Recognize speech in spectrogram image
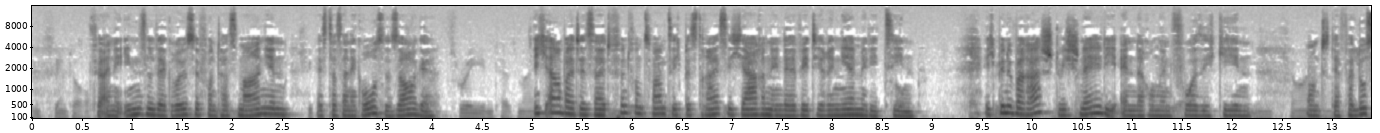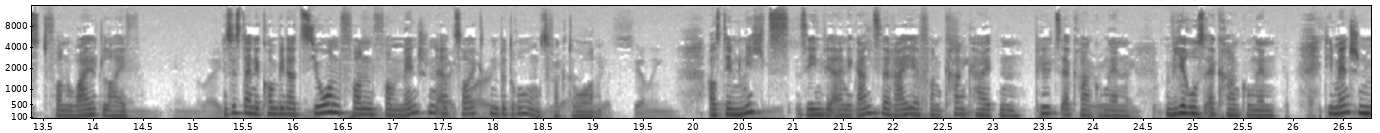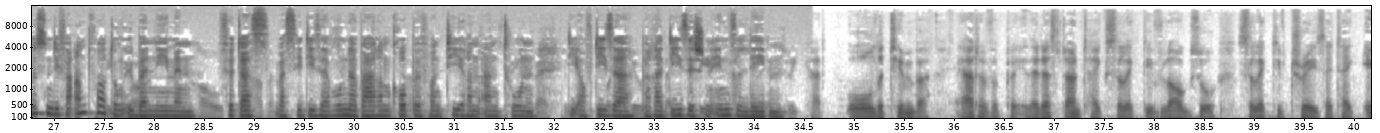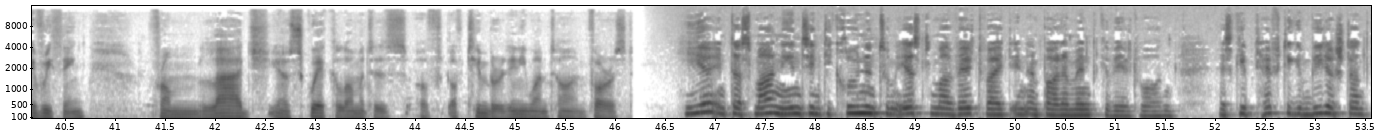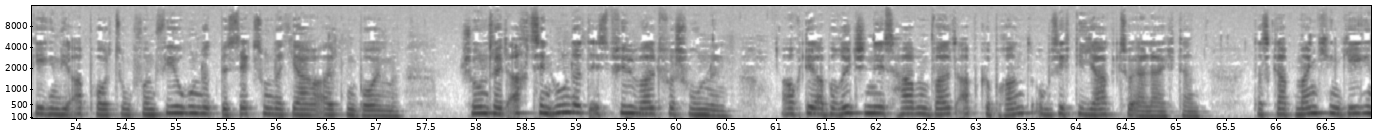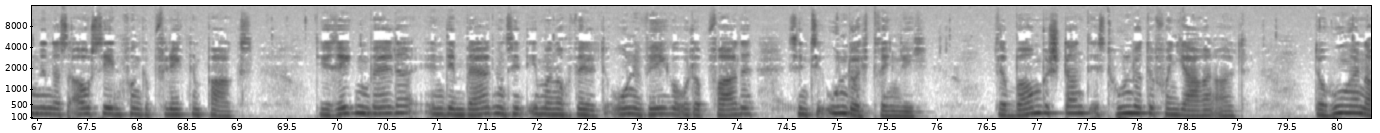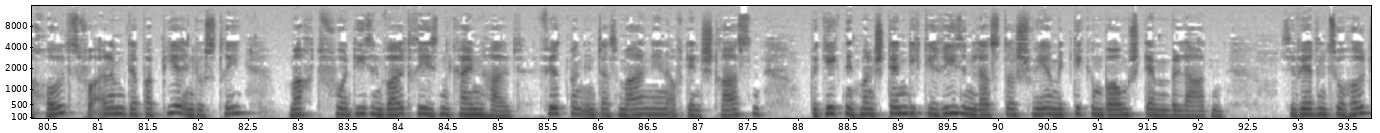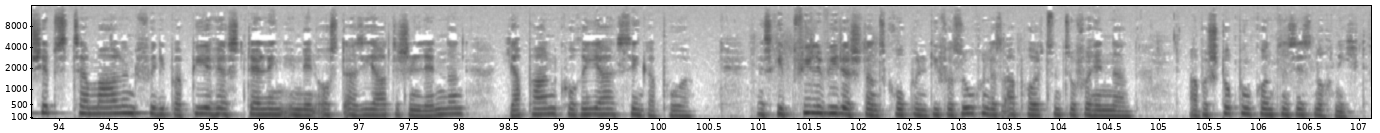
Für eine Insel der Größe von Tasmanien ist das eine große Sorge. Ich arbeite seit 25 bis 30 Jahren in der Veterinärmedizin. Ich bin überrascht, wie schnell die Änderungen vor sich gehen und der Verlust von Wildlife. Es ist eine Kombination von vom Menschen erzeugten Bedrohungsfaktoren. Aus dem Nichts sehen wir eine ganze Reihe von Krankheiten, Pilzerkrankungen, Viruserkrankungen. Die Menschen müssen die Verantwortung übernehmen für das, was sie dieser wunderbaren Gruppe von Tieren antun, die auf dieser paradiesischen Insel leben. all the timber out of a they just don't take selective logs or selective trees they take everything from large, you know, square kilometers of, of timber at any one time, forest. Hier in Tasmanien sind die Grünen zum ersten Mal weltweit in ein Parlament gewählt worden. Es gibt heftigen Widerstand gegen die Abholzung von 400 bis 600 Jahre alten Bäumen. Schon seit 1800 ist viel Wald verschwunden. Auch die Aborigines haben Wald abgebrannt, um sich die Jagd zu erleichtern. Das gab manchen Gegenden das Aussehen von gepflegten Parks. Die Regenwälder in den Bergen sind immer noch wild, ohne Wege oder Pfade sind sie undurchdringlich. Der Baumbestand ist hunderte von Jahren alt. Der Hunger nach Holz, vor allem der Papierindustrie, macht vor diesen Waldriesen keinen Halt. Fährt man in Tasmanien auf den Straßen, begegnet man ständig die Riesenlaster schwer mit dicken Baumstämmen beladen. Sie werden zu Holzchips zermahlen für die Papierherstellung in den ostasiatischen Ländern, Japan, Korea, Singapur. Es gibt viele Widerstandsgruppen, die versuchen, das Abholzen zu verhindern, aber stoppen konnten sie es noch nicht.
